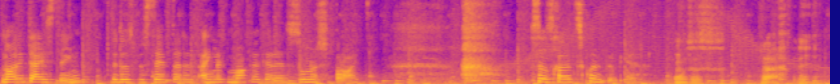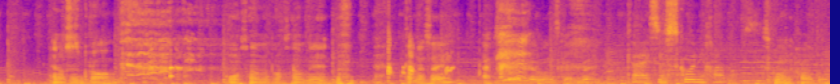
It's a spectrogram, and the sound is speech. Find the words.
Na die tasting het ons besef dat dit eintlik makliker is sonder Sprite. So ons gaan dit skoon probeer. Ons is recht, nee. En ons is braaf. ons gaan, ons gaan wen. Kan zijn? Ik zeg dat ons kan wen. Okay, so skoon die gat. Is gewoon gaat om.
